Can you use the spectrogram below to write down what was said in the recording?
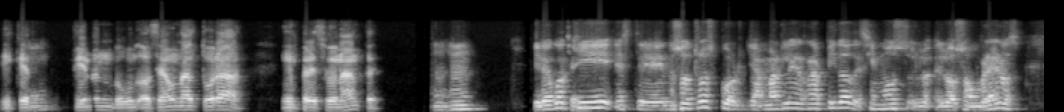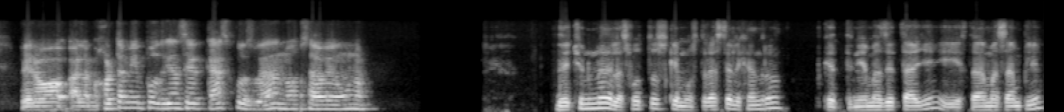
y que tienen, o sea, una altura impresionante. Y luego aquí, este, nosotros por llamarle rápido decimos los sombreros, pero a lo mejor también podrían ser cascos, ¿verdad? No sabe uno. De hecho, en una de las fotos que mostraste, Alejandro, que tenía más detalle y estaba más amplio,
